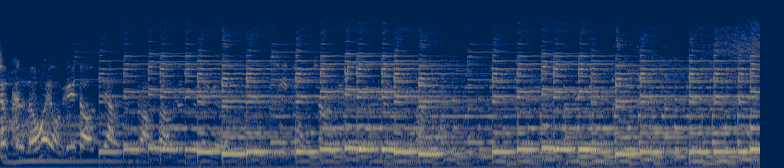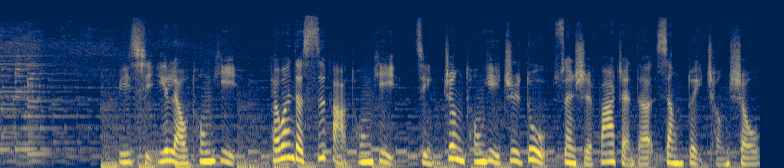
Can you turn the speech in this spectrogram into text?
就可能会有遇到这样的状况，就是那个系统上面。比起医疗通译，台湾的司法通译、警政通译制度算是发展的相对成熟。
